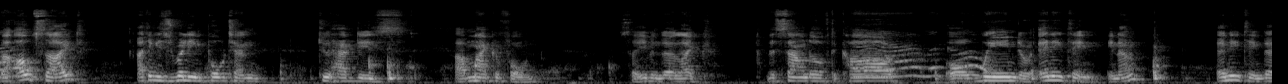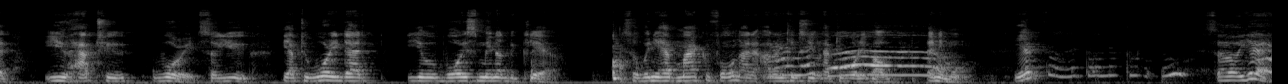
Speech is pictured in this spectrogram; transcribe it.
but outside, I think it's really important to have this uh, microphone. So even though like the sound of the car or wind or anything, you know, anything that you have to worry. So you you have to worry that your voice may not be clear. So when you have microphone, I, I don't think so you'll have to worry about anymore. Yeah. So yeah.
